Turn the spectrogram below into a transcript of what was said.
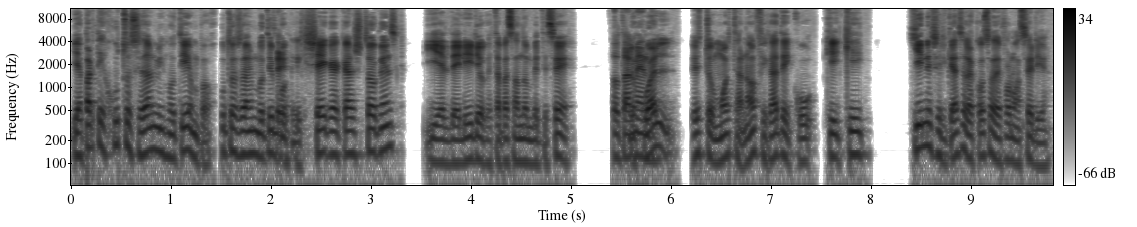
y- aparte justo se da al mismo tiempo, justo se da al mismo tiempo Sí. que llega Cash Tokens y el delirio que está pasando en BTC. Totalmente. Lo cual esto muestra, ¿no? Fíjate cu- que, que- quién es el que hace las cosas de forma seria.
